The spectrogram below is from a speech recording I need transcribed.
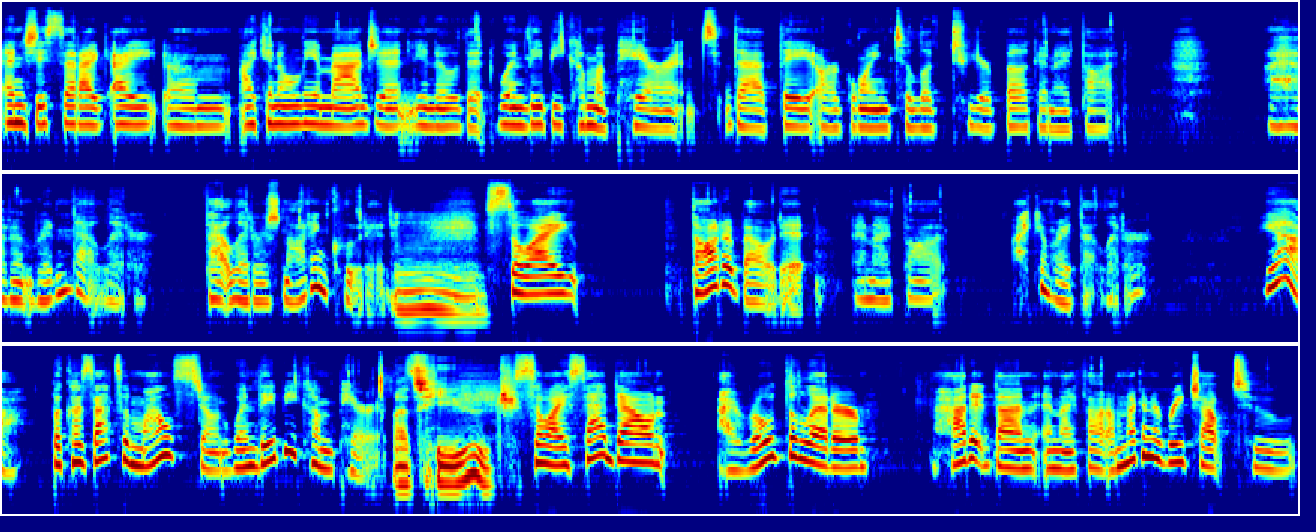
And she said, I I um, I can only imagine, you know, that when they become a parent, that they are going to look to your book. And I thought, I haven't written that letter. That letter's not included. Mm. So I thought about it and I thought, I can write that letter. Yeah, because that's a milestone when they become parents. that's huge. So I sat down, I wrote the letter, had it done, and I thought, I'm not going to reach out to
